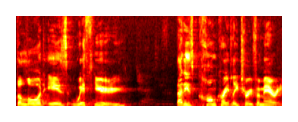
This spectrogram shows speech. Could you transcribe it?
The Lord is with you, that is concretely true for Mary.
